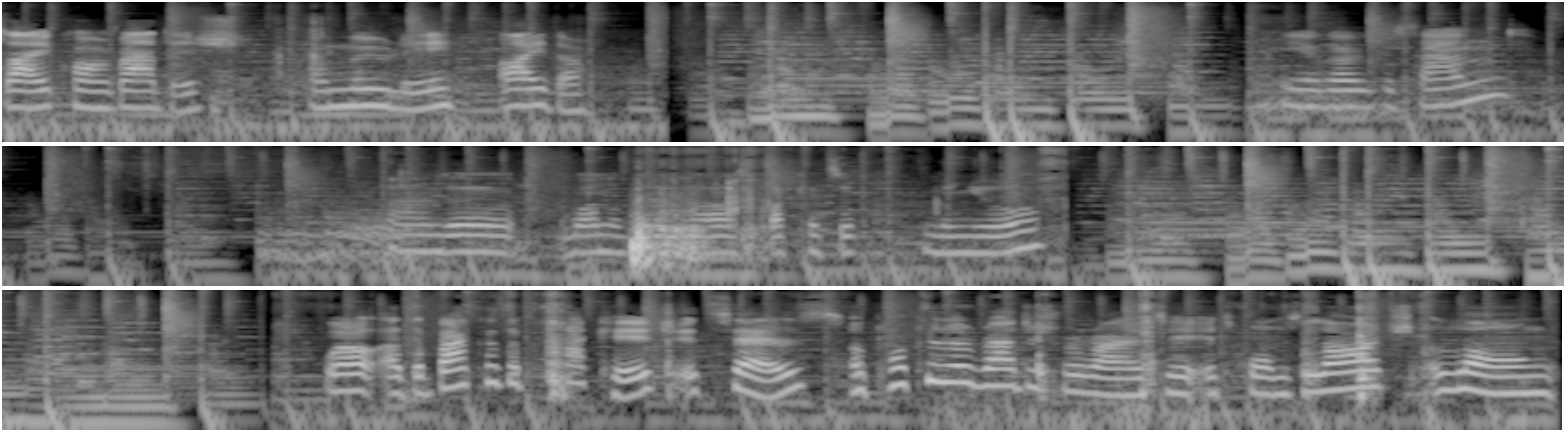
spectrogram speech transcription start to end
daikon radish or mooli either here goes the sand one of the last buckets of manure Well, at the back of the package it says a popular radish variety. It forms large, long,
